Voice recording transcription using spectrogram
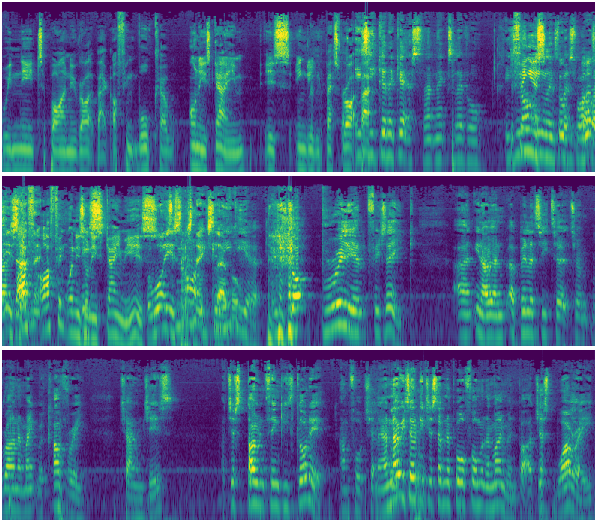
we need to buy a new right back. I think Walker on his game is England's best right is back. Is he going to get us to that next level? He's the thing not is, England's best right back. is that I th- I think when he's on his game, he is. But what he's is this not, next he's an level? idiot. He's got brilliant physique, and you know, and ability to, to run and make recovery challenges. I just don't think he's got it. Unfortunately, I know he's only just having a poor form at the moment, but I just worry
